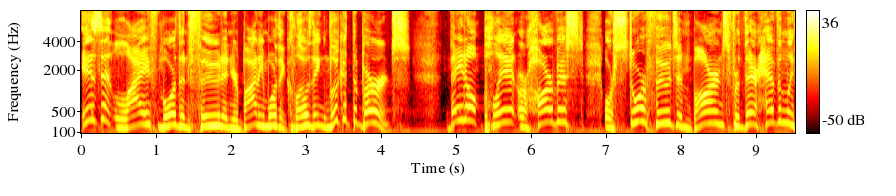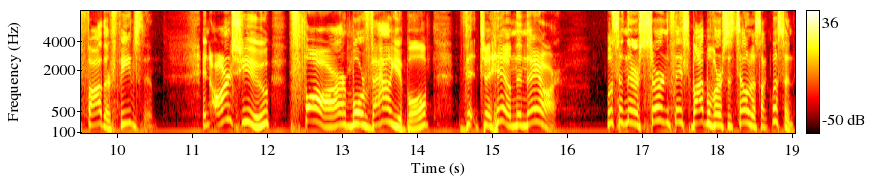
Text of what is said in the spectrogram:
Isn't life more than food and your body more than clothing? Look at the birds. They don't plant or harvest or store foods in barns, for their heavenly Father feeds them. And aren't you far more valuable th- to Him than they are? Listen, there are certain things, Bible verses telling us, like, listen,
